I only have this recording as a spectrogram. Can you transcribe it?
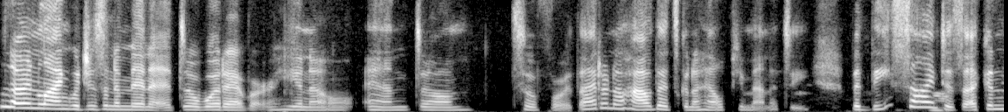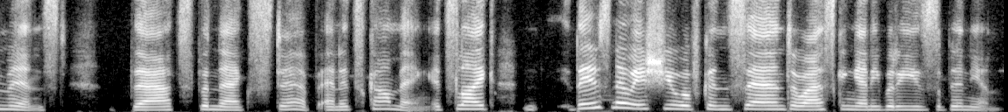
learn languages in a minute or whatever, you know, and um, so forth. I don't know how that's going to help humanity, but these scientists are convinced that's the next step and it's coming. It's like there's no issue of consent or asking anybody's opinion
